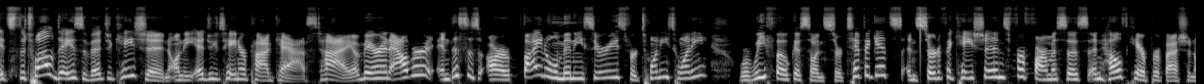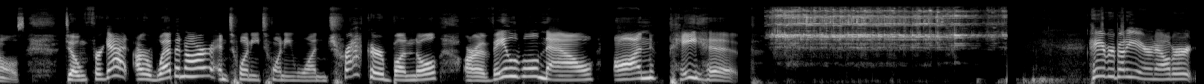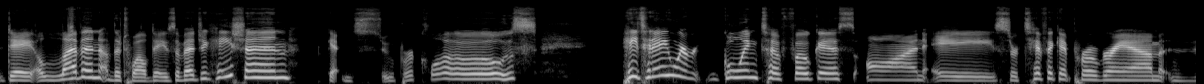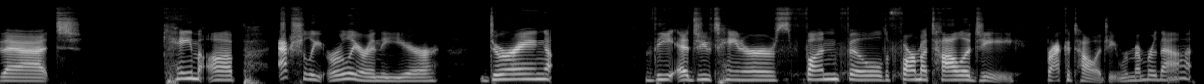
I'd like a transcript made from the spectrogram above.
It's the 12 Days of Education on the Edutainer podcast. Hi, I'm Erin Albert, and this is our final mini series for 2020, where we focus on certificates and certifications for pharmacists and healthcare professionals. Don't forget, our webinar and 2021 tracker bundle are available now on PayHip. Hey, everybody, Erin Albert, day 11 of the 12 Days of Education. Getting super close. Hey, today we're going to focus on a certificate program that came up actually earlier in the year during the edutainer's fun filled Pharmatology bracketology. Remember that?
